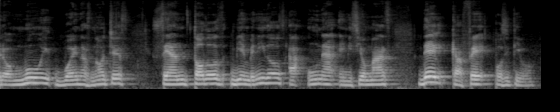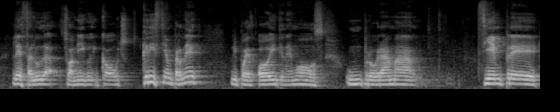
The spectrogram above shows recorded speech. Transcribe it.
pero muy buenas noches. Sean todos bienvenidos a una emisión más del Café Positivo. Les saluda su amigo y coach Cristian Pernet. Y pues hoy tenemos un programa siempre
